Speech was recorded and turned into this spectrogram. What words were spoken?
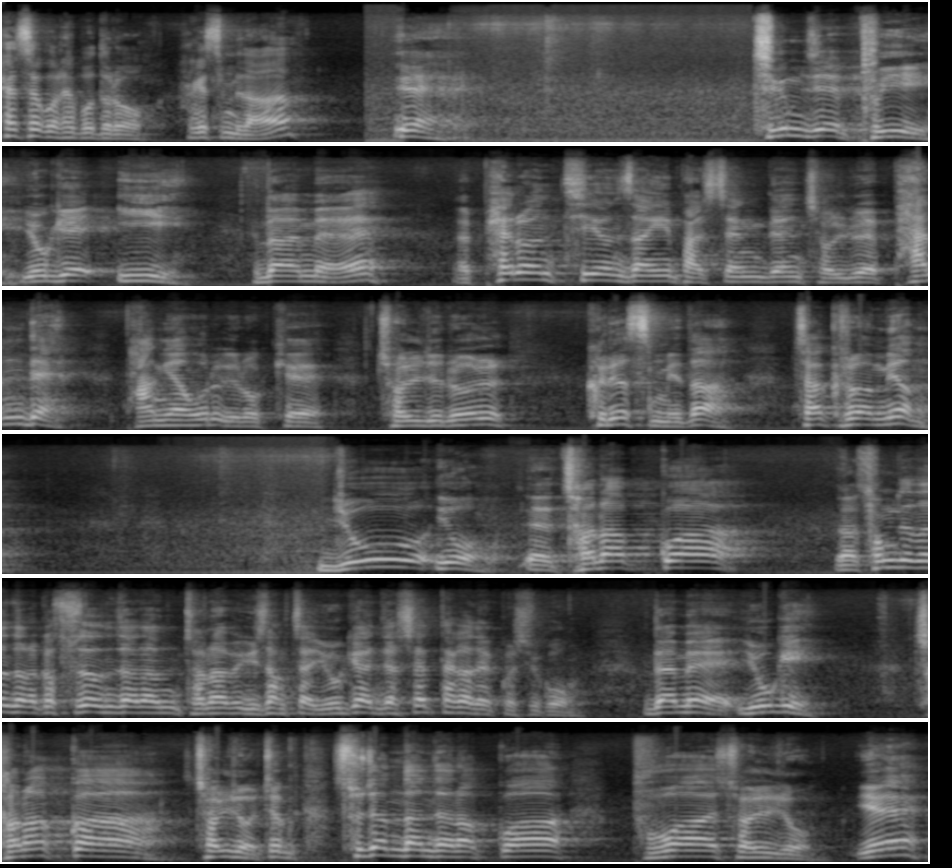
해석을 해보도록 하겠습니다. 예. 지금 이제 V, 요게 E, 그 다음에 페런티 현상이 발생된 전류의 반대, 방향으로 이렇게 전류를 그렸습니다. 자, 그러면 요, 요, 예, 전압과 어, 송전단 전압과 수전단 전압의 이상차, 요게 이제 세타가 될 것이고, 그 다음에 여기 전압과 전류, 즉, 수전단 전압과 부하 전류의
